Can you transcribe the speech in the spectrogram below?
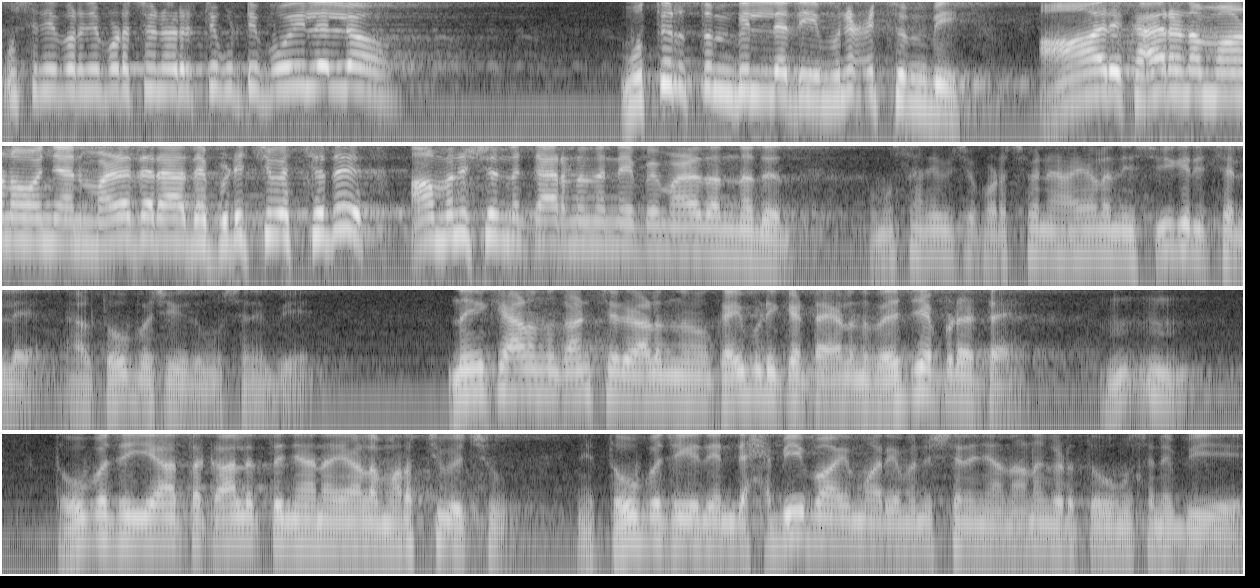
മുസ്ലിം പറഞ്ഞു പടച്ചവൻ ഒരൊറ്റ കുട്ടി പോയില്ലല്ലോ. മുത്തിർത്തുമ്പില്ലതി മുനച്ചുമ്പി ആര് കാരണമാണോ ഞാൻ മഴ തരാതെ പിടിച്ചു വെച്ചത്? ആ മനുഷ്യൻ കാരണം തന്നെ ഇപ്പം മഴ തന്നത്. മുസനബിച്ച് പടച്ചവനെ അയാളെ നീ സ്വീകരിച്ചല്ലേ? അയാൾ തൗബ ചെയ്തു മുസനബിയെ എനിക്ക് അയാളൊന്ന് കാണിച്ചു തരും അയാളൊന്ന് കൈപിടിക്കട്ടെ? അയാളൊന്ന് പരിചയപ്പെടട്ടെ. തൗബ ചെയ്യാത്ത കാലത്ത് ഞാൻ അയാളെ മറച്ചു വെച്ചു. ഇനി തൗബ ചെയ്ത് എന്റെ ഹബീബായി മാറിയ മനുഷ്യനെ ഞാൻ നാണം കെടുത്തു മുസനബിയെ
